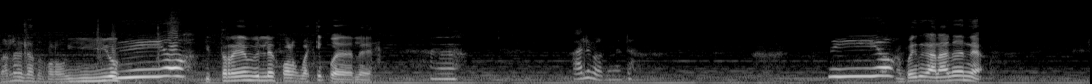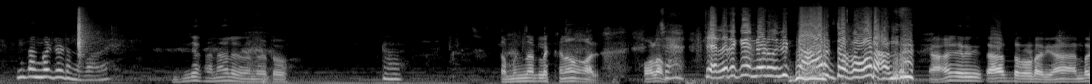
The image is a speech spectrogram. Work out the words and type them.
വെള്ളമില്ലാത്ത കുളം. അയ്യോ. അയ്യോ. ഇത്രയും വലിയ കുളം വറ്റിപ്പോയല്ലേ. കാൽ വളർന്നു അയ്യോ. അപ്പൊ ഇത് കനാല് തന്നെയാ. ഇത് അങ്ങോട്ടോട്ടൊന്ന് പോവേ വലിയ കനാല് കേട്ടോ. തമിഴ്നാട്ടിലെ കനാൽ കുളം. ചിലരൊക്കെ എന്നോട് ഒരു ടാറിട്ട റോഡാണ്. ഞാൻ കരുതി കാട്ട റോഡായിരിക്കും ഞാൻ എന്റെ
